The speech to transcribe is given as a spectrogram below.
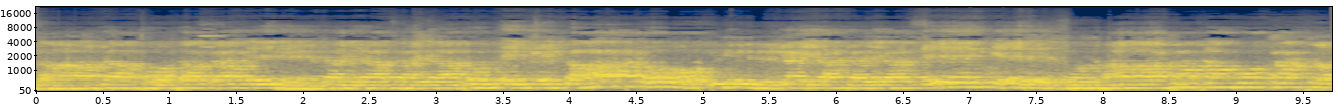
สาจาโพธกะเอจยะจยะตุเตกาโรปิจยะจยะเตเกสุทาคตังโมกัสสะ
